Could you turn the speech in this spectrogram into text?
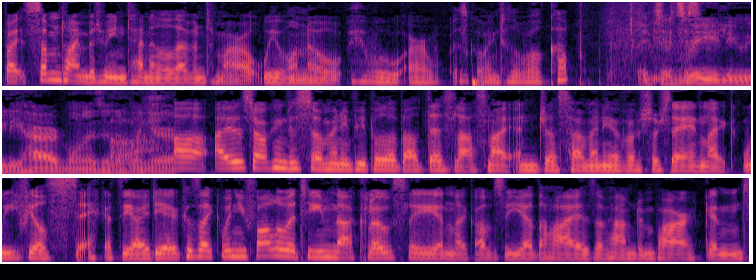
by sometime between 10 and 11 tomorrow, we will know who are, is going to the World Cup. It's a really, really hard one, isn't it? When you're Uh, I was talking to so many people about this last night, and just how many of us are saying like we feel sick at the idea because like when you follow a team that closely, and like obviously you had the highs of Hampden Park, and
